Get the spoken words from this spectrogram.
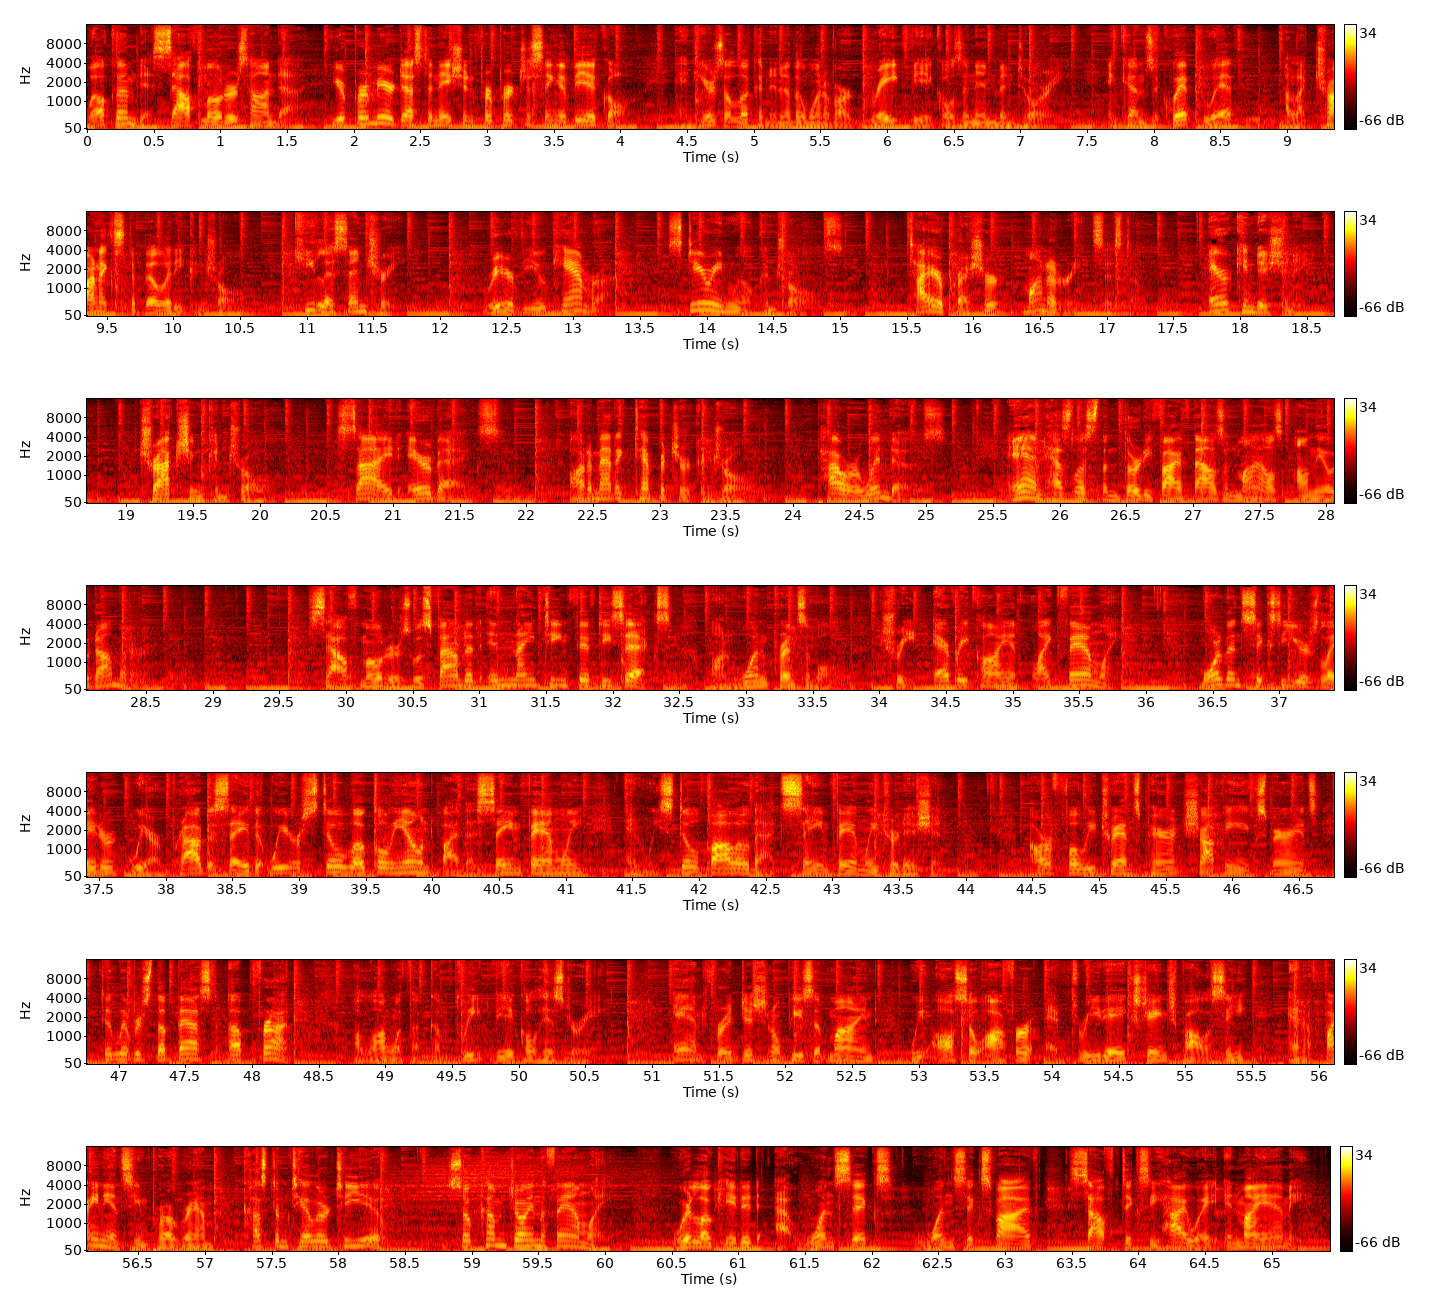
Welcome to South Motors Honda, your premier destination for purchasing a vehicle. And here's a look at another one of our great vehicles in inventory and comes equipped with electronic stability control, keyless entry, rear view camera, steering wheel controls, tire pressure monitoring system, air conditioning, traction control, side airbags, automatic temperature control, power windows, and has less than 35,000 miles on the odometer. South Motors was founded in 1956 on one principle treat every client like family. More than 60 years later, we are proud to say that we are still locally owned by the same family and we still follow that same family tradition. Our fully transparent shopping experience delivers the best up front, along with a complete vehicle history. And for additional peace of mind, we also offer a three day exchange policy and a financing program custom tailored to you. So come join the family. We're located at 16165 South Dixie Highway in Miami.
